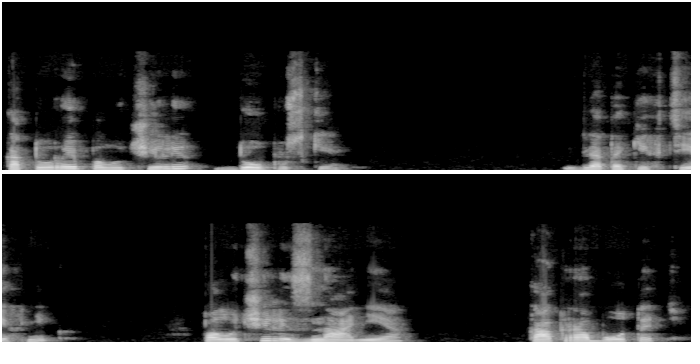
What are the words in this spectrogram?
которые получили допуски для таких техник, получили знания, как работать,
